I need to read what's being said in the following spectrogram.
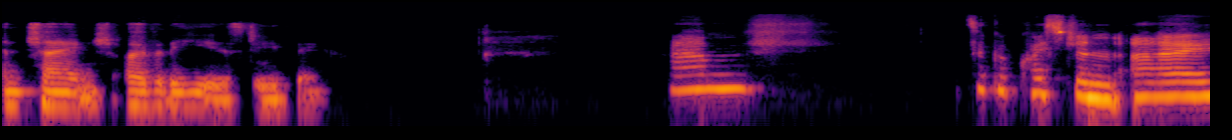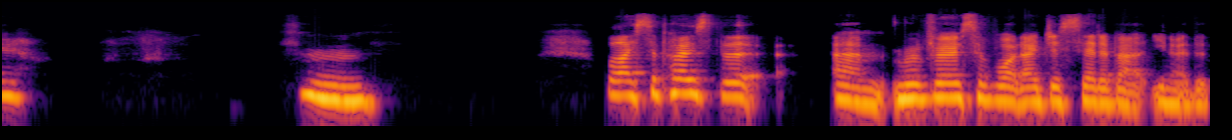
and change over the years, do you think? Um, it's a good question. I, hmm, well, I suppose the um, reverse of what I just said about you know the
